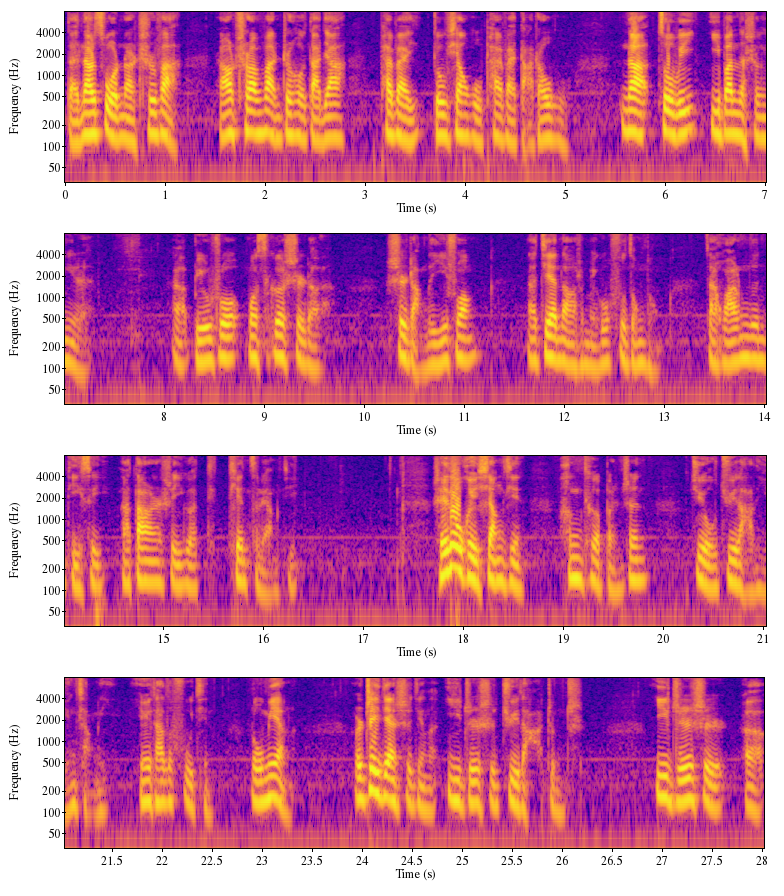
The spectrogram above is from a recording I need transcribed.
在那儿坐着那儿吃饭，然后吃完饭之后，大家拍拍都相互拍拍打招呼。那作为一般的生意人，啊，比如说莫斯科市的市长的遗孀，那见到是美国副总统在华盛顿 D.C.，那当然是一个天赐良机。谁都会相信亨特本身具有巨大的影响力，因为他的父亲露面了，而这件事情呢，一直是巨大争执，一直是呃，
